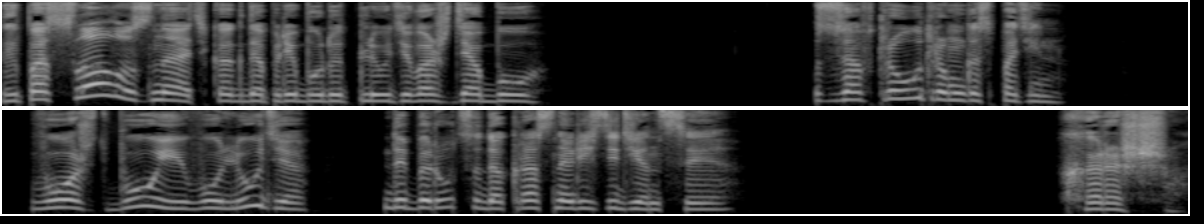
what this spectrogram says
«Ты послал узнать, когда прибудут люди вождя Бу?» «Завтра утром, господин. Вождь Бу и его люди доберутся до красной резиденции. Хорошо.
